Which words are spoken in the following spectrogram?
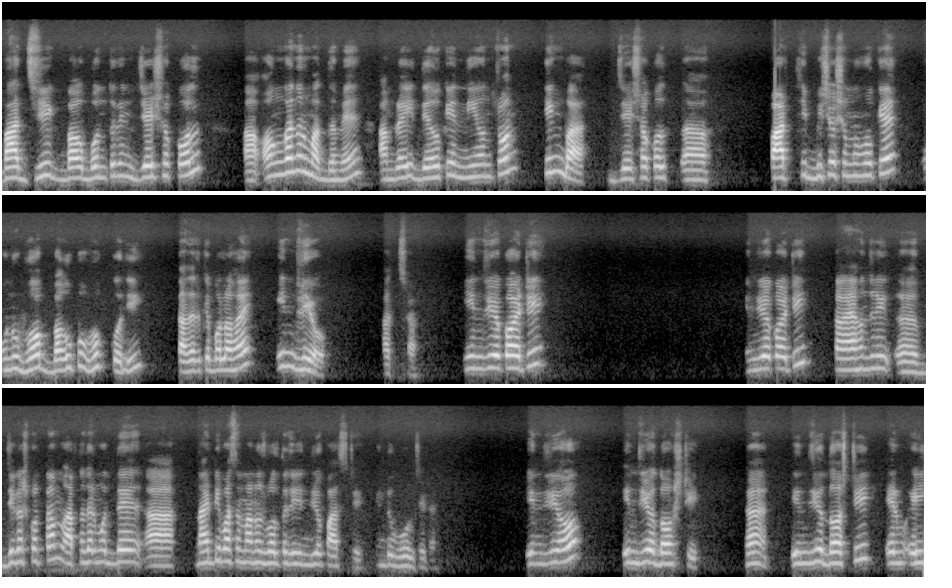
বাহ্যিক বা অভ্যন্তরীণ যে সকল আহ, অঙ্গাণুর মাধ্যমে আমরা এই দেহকে নিয়ন্ত্রণ কিংবা যে সকল পার্থিব বিষয়সমূহকে অনুভব বা উপভোগ করি তাদেরকে বলা হয় ইন্দ্রিয়। আচ্ছা ইন্দ্রিয় কয়টি? ইন্দ্রিয় কয়টি? তা এখন যদি জিজ্ঞাসা করতাম আপনাদের মধ্যে নাইনটি পার্সেন্ট মানুষ বলতো যে ইন্দ্রিয় পাঁচটি কিন্তু ভুল সেটা। ইন্দ্রিয় ইন্দ্রিয় দশটি হ্যাঁ ইন্দ্রিয় দশটি এর এই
